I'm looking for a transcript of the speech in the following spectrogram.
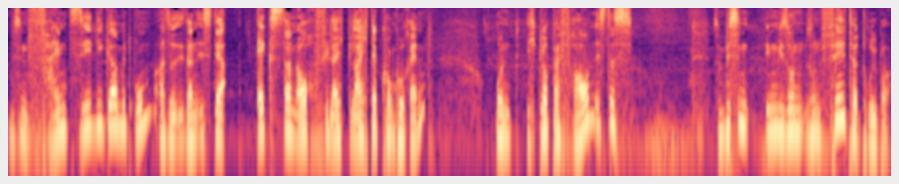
bisschen feindseliger mit um. Also dann ist der Ex dann auch vielleicht gleich der Konkurrent. Und ich glaube, bei Frauen ist das so ein bisschen irgendwie so ein, so ein Filter drüber.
